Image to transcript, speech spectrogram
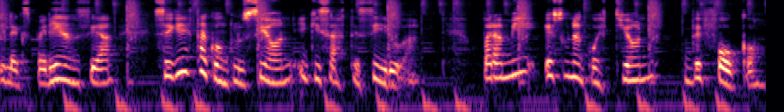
y la experiencia, llegué a esta conclusión y quizás te sirva. Para mí es una cuestión de foco,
